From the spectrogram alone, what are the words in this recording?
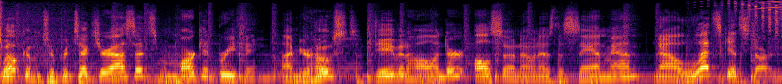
Welcome to Protect Your Assets Market Briefing. I'm your host, David Hollander, also known as the Sandman. Now let's get started.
